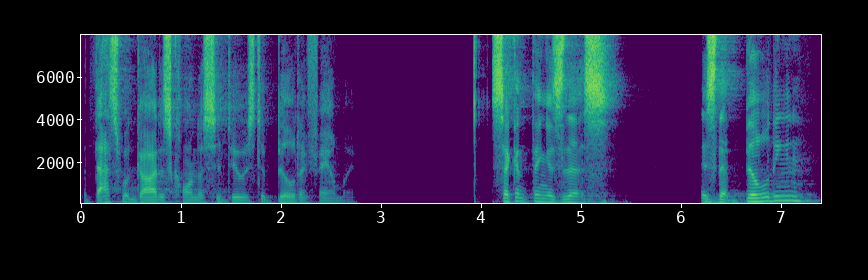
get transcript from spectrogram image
But that's what God is calling us to do is to build a family. Second thing is this is that building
